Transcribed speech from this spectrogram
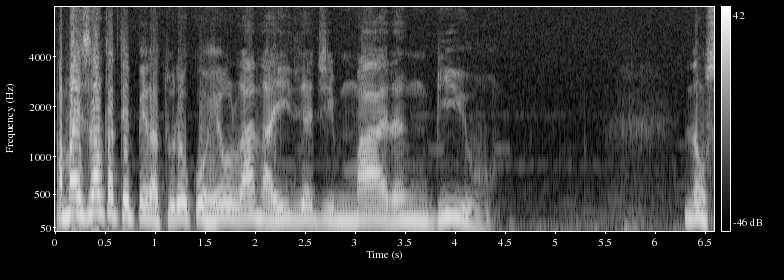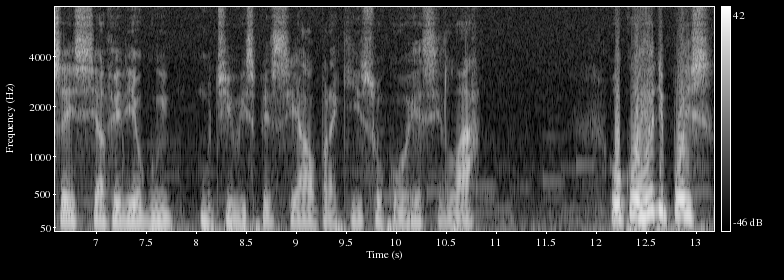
A mais alta temperatura ocorreu lá na ilha de Marambio, Não sei se haveria algum motivo especial para que isso ocorresse lá. Ocorreu depois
